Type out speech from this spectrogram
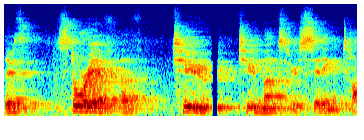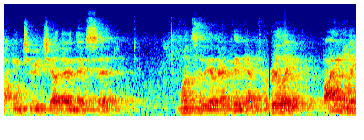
There's a story of, of two, two monks who are sitting and talking to each other, and they said, one to the other, I think I've really finally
